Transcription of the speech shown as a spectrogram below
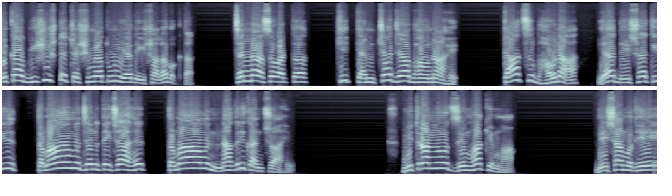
एका विशिष्ट चष्म्यातून या देशाला बघतात. त्यांना असं वाटतं की त्यांच्या ज्या भावना आहेत त्याच भावना या देशातील तमाम जनतेच्या आहेत तमाम नागरिकांच्या आहेत. मित्रांनो जेव्हा केव्हा देशामध्ये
